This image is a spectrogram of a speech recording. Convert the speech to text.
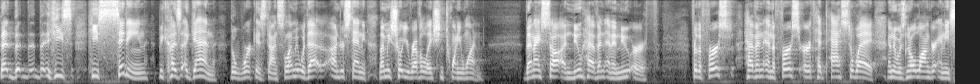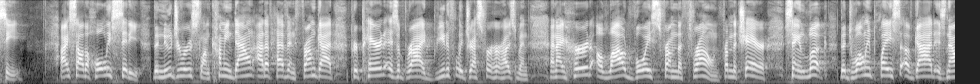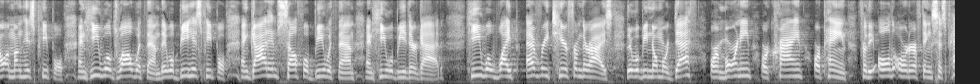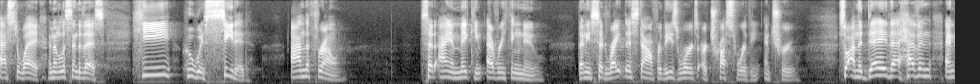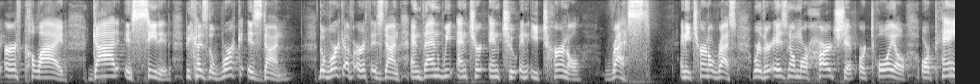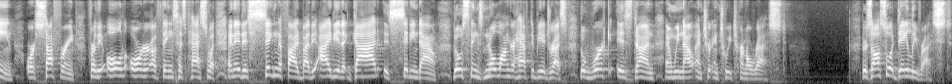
That, he's, he's sitting because, again, the work is done. So, let me, with that understanding, let me show you Revelation 21. Then I saw a new heaven and a new earth. For the first heaven and the first earth had passed away, and there was no longer any sea. I saw the holy city, the new Jerusalem, coming down out of heaven from God, prepared as a bride, beautifully dressed for her husband. And I heard a loud voice from the throne, from the chair, saying, Look, the dwelling place of God is now among his people, and he will dwell with them. They will be his people, and God himself will be with them, and he will be their God. He will wipe every tear from their eyes. There will be no more death or mourning or crying or pain, for the old order of things has passed away. And then listen to this. He who was seated on the throne said, I am making everything new. Then he said, Write this down, for these words are trustworthy and true. So, on the day that heaven and earth collide, God is seated because the work is done. The work of earth is done. And then we enter into an eternal rest an eternal rest where there is no more hardship or toil or pain or suffering, for the old order of things has passed away. And it is signified by the idea that God is sitting down. Those things no longer have to be addressed. The work is done, and we now enter into eternal rest. There's also a daily rest.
